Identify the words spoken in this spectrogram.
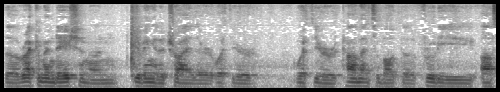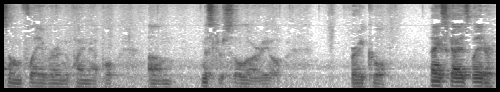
the recommendation on giving it a try there with your with your comments about the fruity, awesome flavor and the pineapple, um, Mr. Solario. Very cool. Thanks, guys. Later.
